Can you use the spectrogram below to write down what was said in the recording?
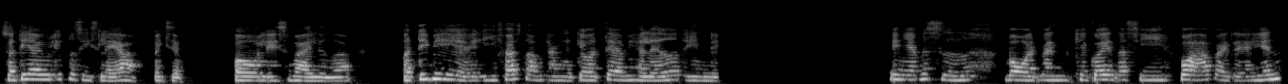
så det er jo lige præcis lærere, for eksempel, og læsevejledere. Og det vi øh, lige i første omgang har gjort, det er, at vi har lavet en, en hjemmeside, hvor at man kan gå ind og sige, hvor arbejder jeg hen?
